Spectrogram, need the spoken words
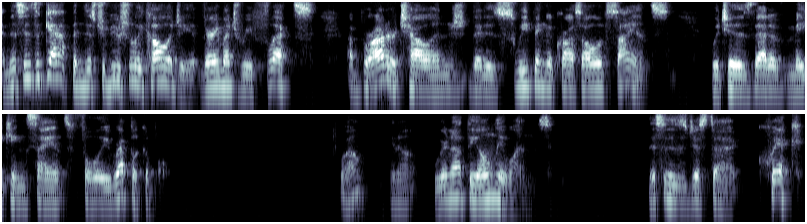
And this is a gap in distributional ecology. It very much reflects a broader challenge that is sweeping across all of science, which is that of making science fully replicable. Well, you know, we're not the only ones. This is just a quick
